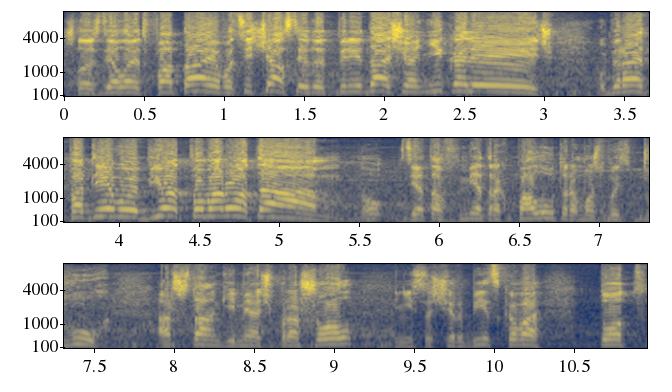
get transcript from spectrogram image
Что сделает Фатай? Вот сейчас следует передача. Николич убирает под левую, бьет поворотом. Ну, где-то в метрах полутора, может быть, двух от штанги мяч прошел. Дениса Щербицкого. Тот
